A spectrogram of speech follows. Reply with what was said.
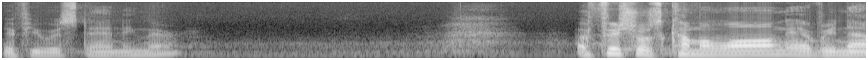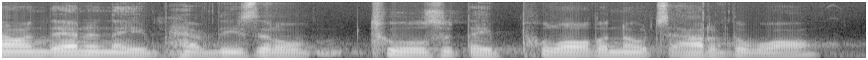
if you were standing there? Officials come along every now and then and they have these little tools that they pull all the notes out of the wall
